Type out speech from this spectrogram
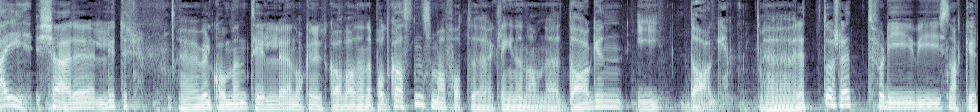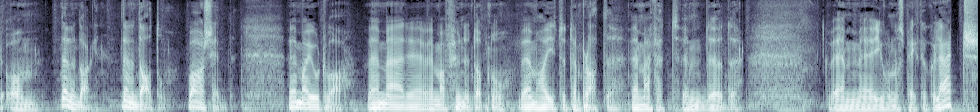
Hei, kjære lytter. Eh, Velkommen til nok en utgave av denne podkasten som har fått klingende navnet Dagen i dag. Eh, Rett og slett fordi vi snakker om denne dagen, denne datoen. Hva har skjedd? Hvem har gjort hva? Hvem, er, eh, hvem har funnet opp noe? Hvem har gitt ut en plate? Hvem er født? Hvem døde? Hvem eh, gjorde noe spektakulært?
